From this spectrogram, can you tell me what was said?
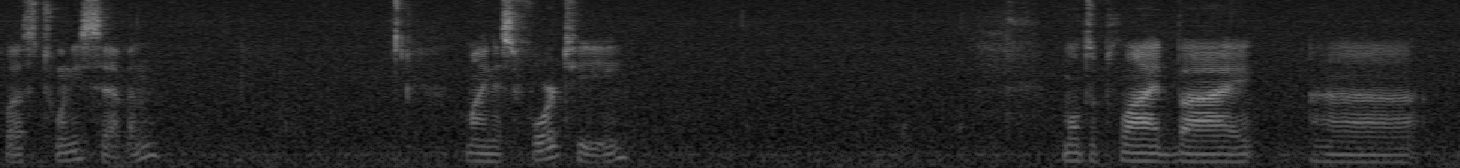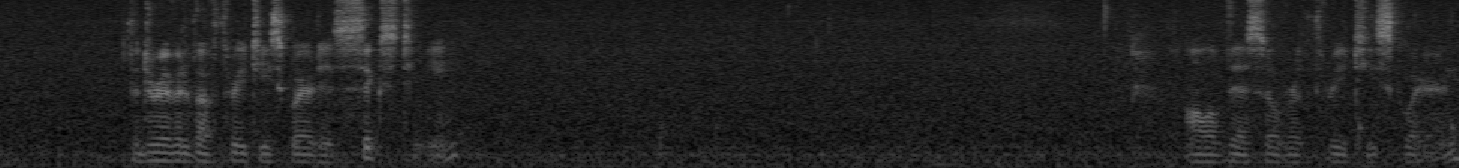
plus 27 minus 4t multiplied by uh, the derivative of 3t squared is 6t. All of this over 3t squared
